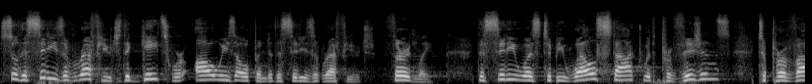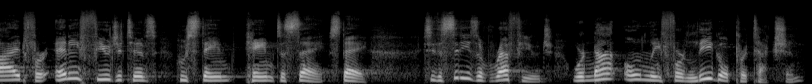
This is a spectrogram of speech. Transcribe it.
So the cities of refuge, the gates were always open to the cities of refuge. Thirdly, the city was to be well stocked with provisions to provide for any fugitives who stay, came to say, stay. See, the cities of refuge were not only for legal protection,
